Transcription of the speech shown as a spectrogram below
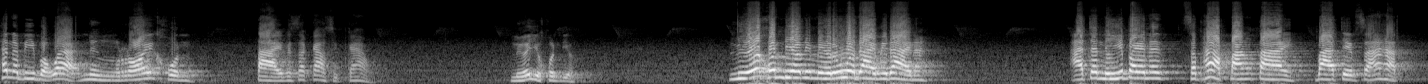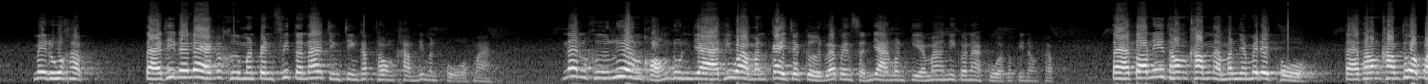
ท่านนบีบอกว่าหนึ่งร้อยคนตายไปสักเก้าสิบเก้าเหลืออยู่คนเดียว เหลือคนเดียวนี่ไม่รู้ว่าได้ไม่ได้นะ อาจจะหนีไปในสภาพปางตาย บาดเจ็บสาหัส ไม่รู้ครับ แต่ที่แน่ๆก็คือมันเป็นฟิตนะจริง ๆ ครับทองคำที่มันโผล่ออกมา นั่นคือเรื่องของดุนยาที่ว่ามันใกล้จะเกิดแล้วเป็นสัญญาณวันเกียร์มากนี่ก็น่ากลัวครับพี่น้องครับ แต่ตอนนี้ทองคำน่ะมันยังไม่ได้โผล่แต่ทองคำทั่วไป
